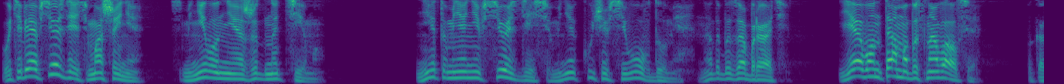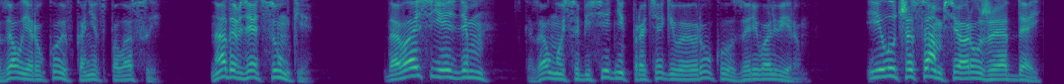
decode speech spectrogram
У тебя все здесь в машине?» Сменил он неожиданно тему. «Нет, у меня не все здесь. У меня куча всего в доме. Надо бы забрать. Я вон там обосновался!» Показал я рукой в конец полосы. «Надо взять сумки!» «Давай съездим!» — сказал мой собеседник, протягивая руку за револьвером. «И лучше сам все оружие отдай.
